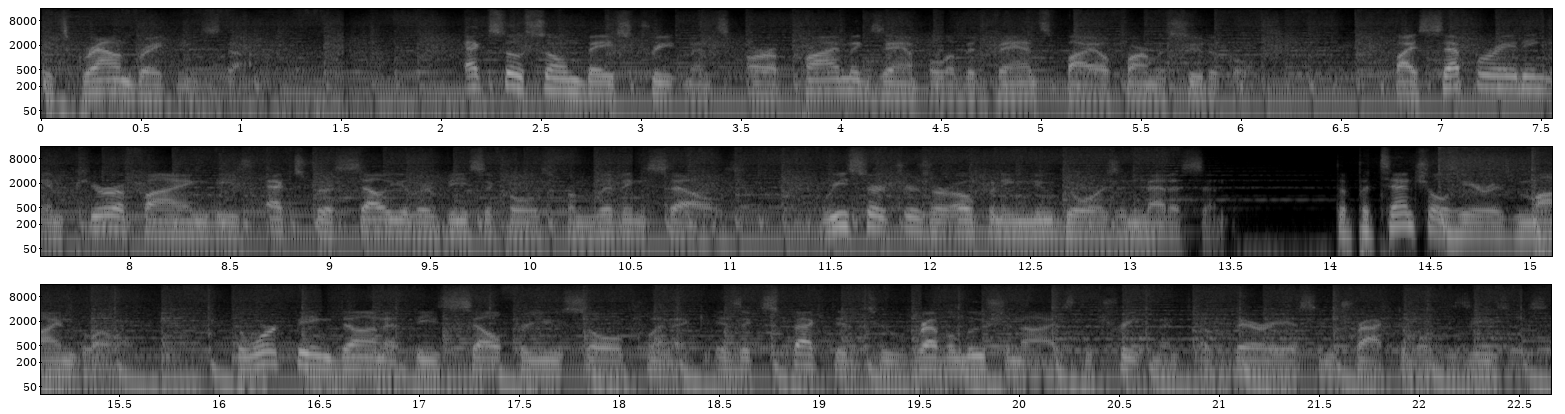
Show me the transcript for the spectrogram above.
It's groundbreaking stuff. Exosome-based treatments are a prime example of advanced biopharmaceuticals. By separating and purifying these extracellular vesicles from living cells, researchers are opening new doors in medicine. The potential here is mind-blowing. The work being done at these Cell for You Seoul Clinic is expected to revolutionize the treatment of various intractable diseases.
